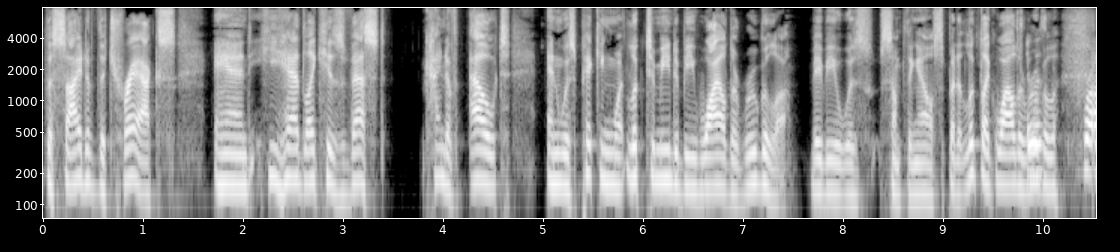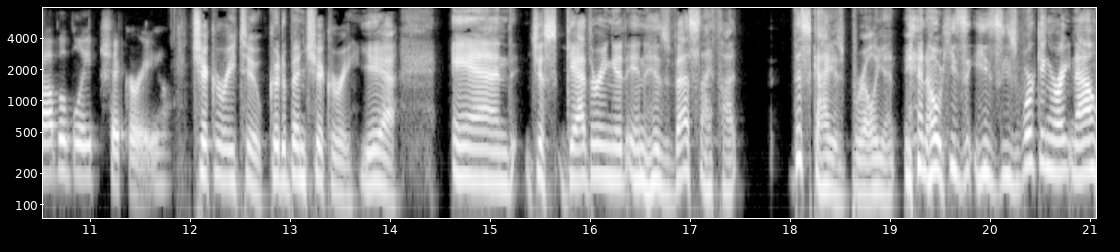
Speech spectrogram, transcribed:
the side of the tracks, and he had like his vest kind of out and was picking what looked to me to be wild arugula. Maybe it was something else, but it looked like wild arugula. probably chicory. Chicory too. Could have been chicory. Yeah. And just gathering it in his vest, I thought, this guy is brilliant. You know, he's he's he's working right now,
